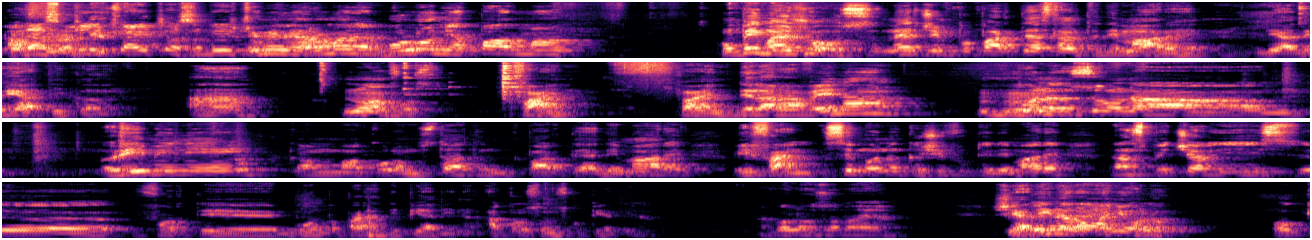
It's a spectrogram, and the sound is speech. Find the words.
Am Dați furat. click aici să vezi ce Emilia, furat. România, Bologna, Parma. Un pic mai jos, mergem pe partea asta altă de mare, de Adriatică. Aha, nu am fost. Fain, fain. De la Ravenna Mhm. până în zona Rimini, cam acolo am stat, în partea de mare. E fain. Se mănâncă și fructe de mare, dar în special ei sunt uh, foarte bun pe partea de piadină. Acolo sunt cu piadină. Acolo în zona aia. Piadină când erai romagnolă. acolo- Ok.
